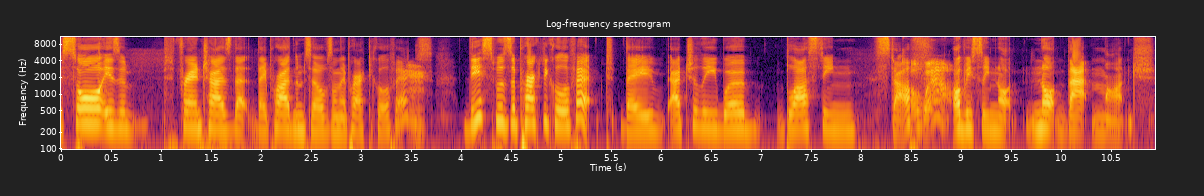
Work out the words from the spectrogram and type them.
Saw is a franchise that they pride themselves on their practical effects. This was a practical effect. They actually were blasting stuff. Oh, wow. Obviously, not not that much,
